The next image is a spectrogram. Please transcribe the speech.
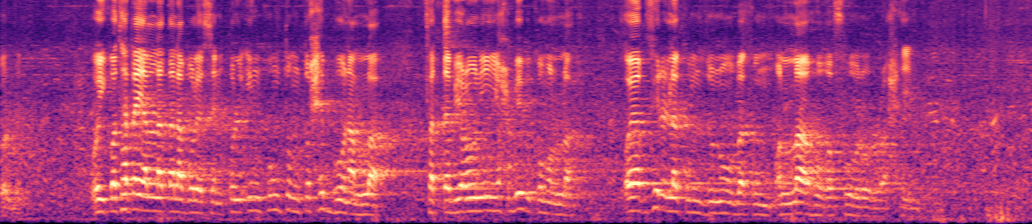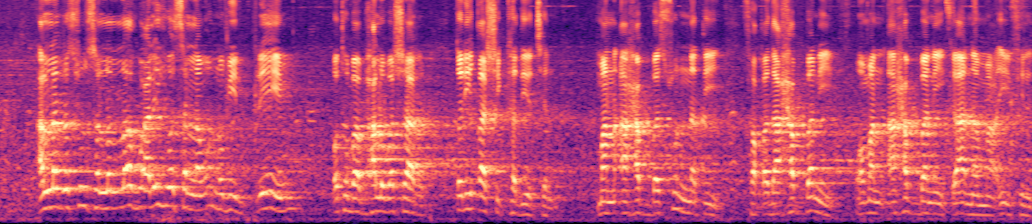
করবেন। ওই কথাটাই আল্লাহ তালা বলেছেন, কুল ইনকুমতুম তোহেব্বুন আল্লাহ ফত্তাবিউনি ইহবিবকুম আল্লাহ ওয়াগফির লাকুম যুনুবাকুম, আল্লাহু গফুরুর রহিম। আল্লাহ রসুল সাল্লাহ আলী ওয়াসাল্লামও নবীর প্রেম অথবা ভালোবাসার তরিকা শিক্ষা দিয়েছেন। মান আহাব্বা সুন্নাতি ফকাদ আহাব্বানি ওমান আহাব্বানি কানামা ইফিল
